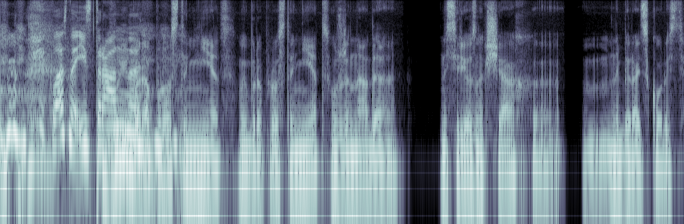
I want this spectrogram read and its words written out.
Классно и странно. Выбора просто нет. Выбора просто нет. Уже надо на серьезных щах э, набирать скорость.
